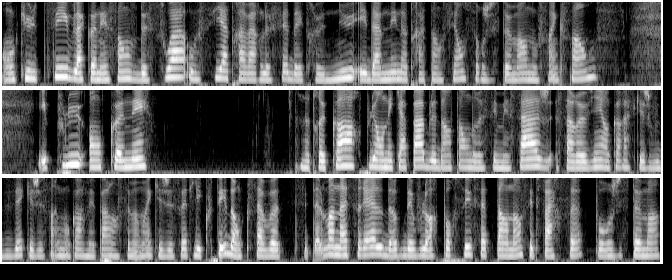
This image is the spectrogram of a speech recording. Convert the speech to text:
On cultive la connaissance de soi aussi à travers le fait d'être nu et d'amener notre attention sur justement nos cinq sens. Et plus on connaît notre corps, plus on est capable d'entendre ces messages, ça revient encore à ce que je vous disais, que je sens que mon corps me parle en ce moment et que je souhaite l'écouter. Donc, ça va, c'est tellement naturel donc, de vouloir poursuivre cette tendance et de faire ça pour justement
